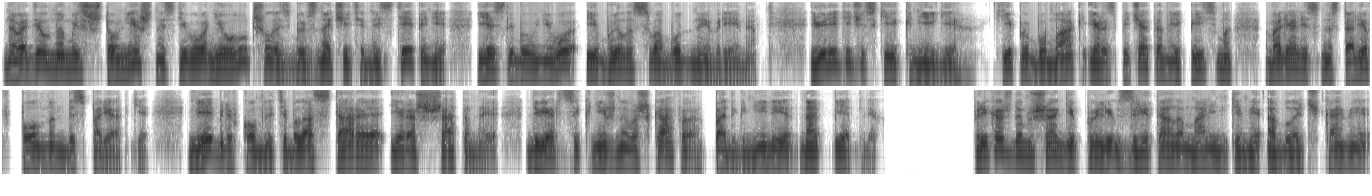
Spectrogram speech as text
наводил на мысль, что внешность его не улучшилась бы в значительной степени, если бы у него и было свободное время. Юридические книги, кипы бумаг и распечатанные письма валялись на столе в полном беспорядке. Мебель в комнате была старая и расшатанная, дверцы книжного шкафа подгнили на петлях. При каждом шаге пыль взлетала маленькими облачками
